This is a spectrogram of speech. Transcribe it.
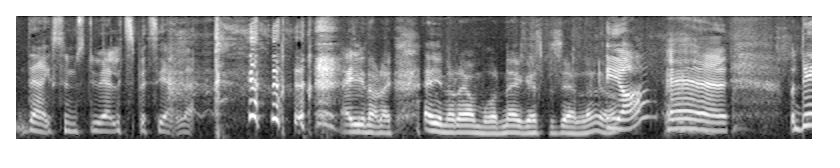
der jeg syns du er litt spesiell. En, av de, en av de områdene jeg er spesielle. Ja. Ja. Eh, det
